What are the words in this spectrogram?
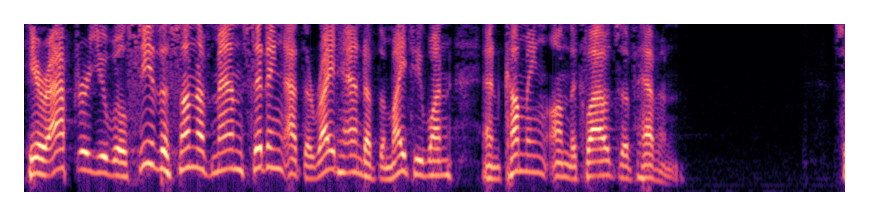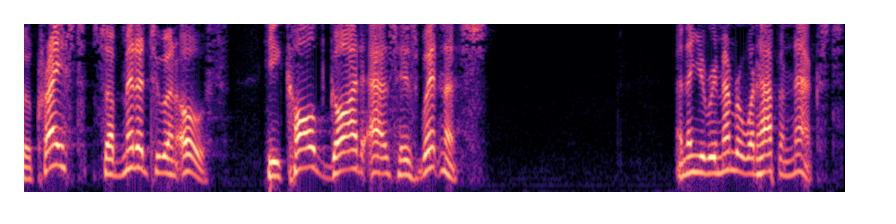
hereafter you will see the Son of Man sitting at the right hand of the Mighty One and coming on the clouds of heaven. So Christ submitted to an oath. He called God as his witness. And then you remember what happened next.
